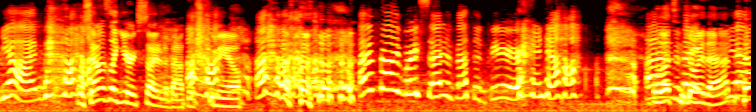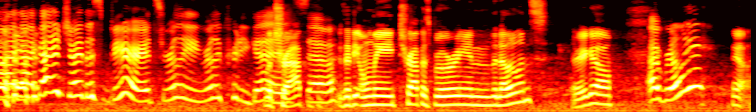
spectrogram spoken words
yeah, I'm. Well, sounds like you're excited about this, Camille. I'm probably more excited about the beer right now. Well, let's Um, enjoy that. Yeah, yeah, I gotta enjoy this beer. It's really, really pretty good. The Trap. So, Is that the only Trappist brewery in the Netherlands? There you go. oh really? Yeah.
